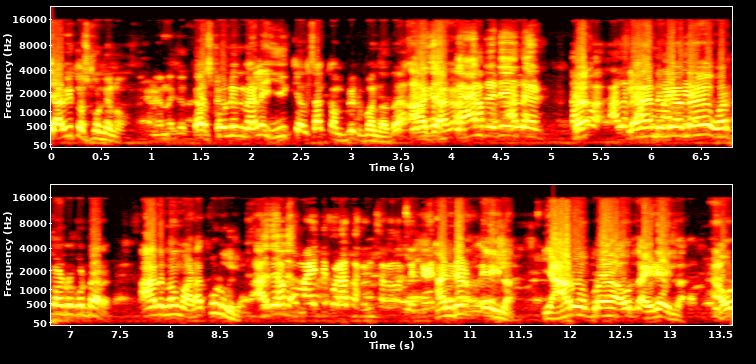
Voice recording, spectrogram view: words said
ಚಾವಿ ಕಸ್ಕೊಂಡೆ ನಾವು ಕಸ್ಕೊಂಡಿದ ಮೇಲೆ ಈ ಕೆಲಸ ಕಂಪ್ಲೀಟ್ ಬಂದದ. ಆ ಜಾಗ ಅದ ವರ್ಕ್ ಆರ್ಡರ್ ಕೊಟ್ಟಾರ. ಆದ್ರೆ ನಾವು ಮಾಡಕ್ ಕೊಡುದಿಲ್ಲ ಹಂಡ್ರೆಡ್ ಇಲ್ಲ. ಯಾರು ಒಬ್ರ ಅವ್ರದ್ದು ಐಡಿಯಾ ಇಲ್ಲ. ಅವ್ರ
